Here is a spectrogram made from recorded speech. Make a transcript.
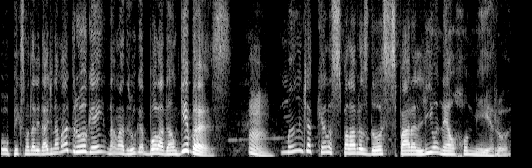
o Pix modalidade na madruga, hein? Na madruga, boladão. Gibas, Hum, mande aquelas palavras doces para Lionel Romero.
